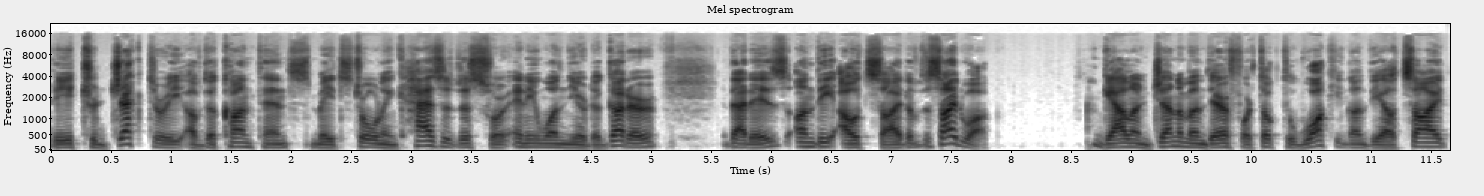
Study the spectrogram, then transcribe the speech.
The trajectory of the contents made strolling hazardous for anyone near the gutter, that is, on the outside of the sidewalk. Gallant gentlemen therefore took to walking on the outside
